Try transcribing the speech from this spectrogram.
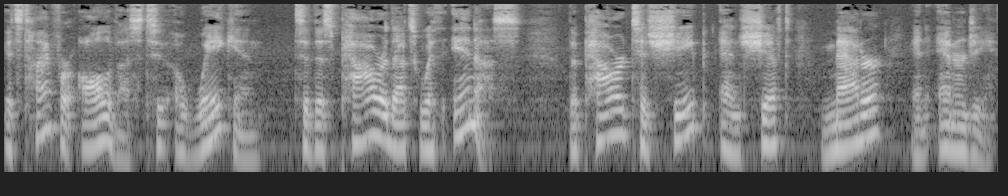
It's time for all of us to awaken to this power that's within us the power to shape and shift matter and energy,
